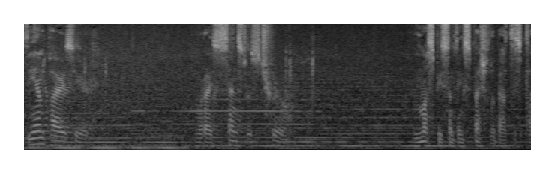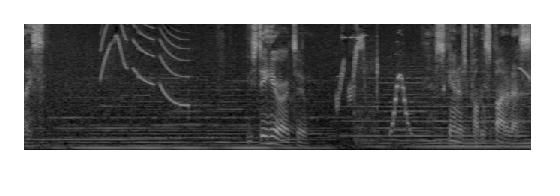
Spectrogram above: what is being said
If the Empire's here, what I sensed was true, there must be something special about this place. You stay here, R2. The scanner's probably spotted us.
